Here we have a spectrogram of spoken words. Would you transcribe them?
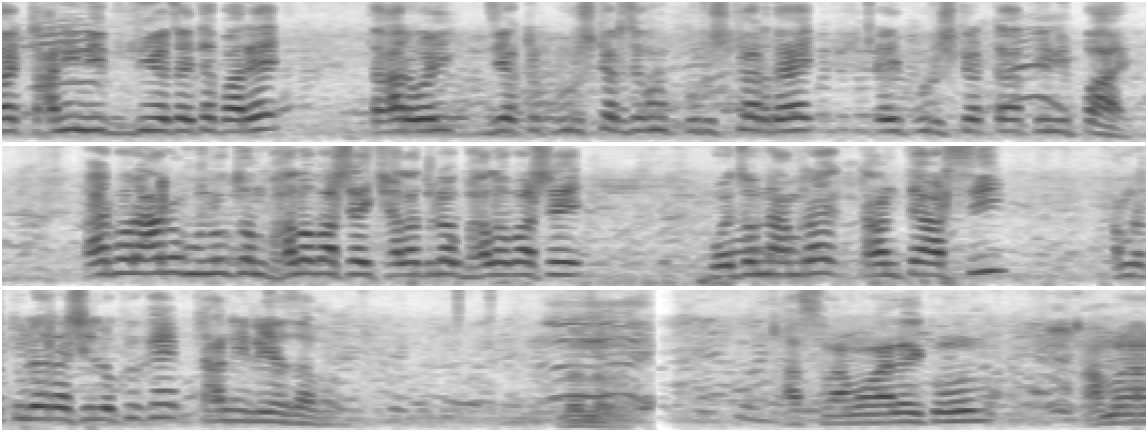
যায় টানি নিয়ে যাইতে পারে, তার ওই যে একটা পুরস্কার, যে কোনো পুরস্কার দেয়, এই পুরস্কারটা তিনি পায়। তারপর আরও লোকজন ভালোবাসে, খেলাধুলা ভালোবাসে, ওই জন্য আমরা টানতে আসছি, আমরা তুলা রাশির লোককে টানি নিয়ে যাব। ধন্যবাদ। আসসালামু আলাইকুম। আমরা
